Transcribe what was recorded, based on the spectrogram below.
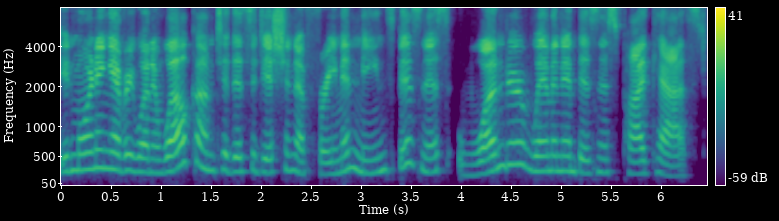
Good morning, everyone, and welcome to this edition of Freeman Means Business Wonder Women in Business podcast.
